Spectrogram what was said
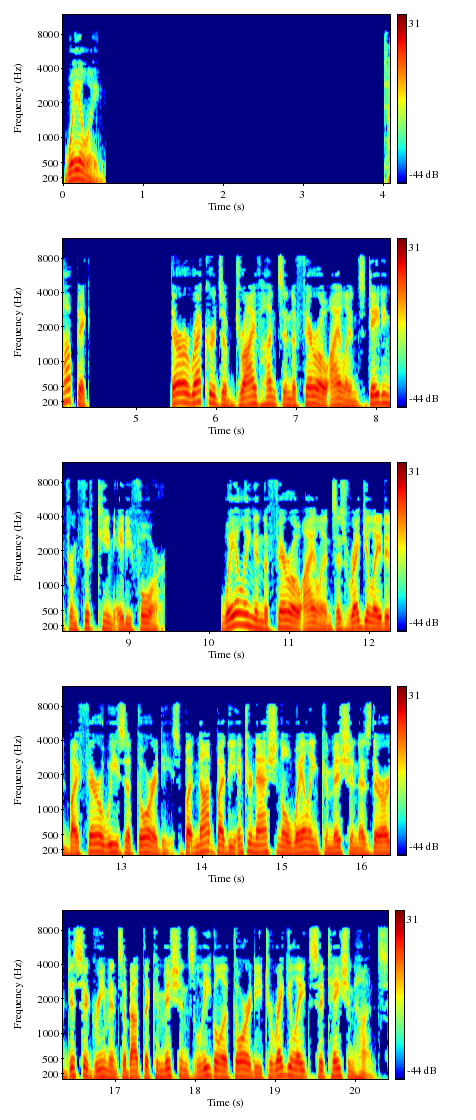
Whaling there are records of drive hunts in the Faroe Islands dating from 1584. Whaling in the Faroe Islands is regulated by Faroese authorities but not by the International Whaling Commission as there are disagreements about the Commission's legal authority to regulate cetacean hunts.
